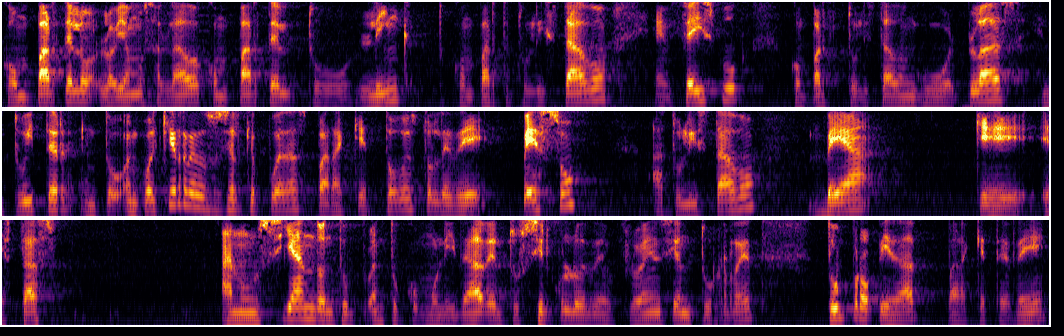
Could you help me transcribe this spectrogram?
compártelo, lo habíamos hablado, comparte tu link comparte tu listado en Facebook, comparte tu listado en Google Plus, en Twitter, en, en cualquier red social que puedas para que todo esto le dé peso a tu listado, vea que estás anunciando en tu, en tu comunidad, en tu círculo de influencia, en tu red, tu propiedad para que te dé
